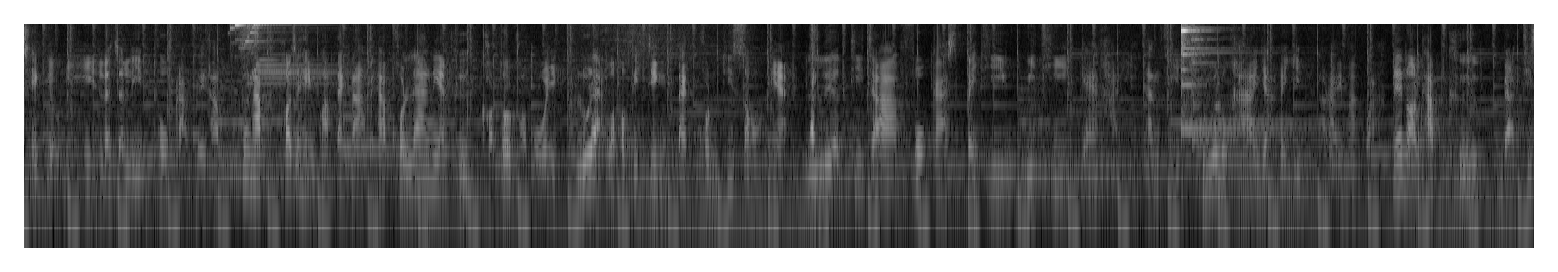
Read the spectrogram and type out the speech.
เช็คเดี๋ยวนี้แล้วจะรีบโทรกลับเลยครับ ซึ่งครับพอจะเห็นความแตกต่างไหมครับ คนแรกเนี่ยคือขอโทษขอโพยรู้แหละว่าเขาผิดจริง แต่คนที่สองเนี่ยเลือกที่จะโฟกัสไปที่วิธีแก้ไขทันที คุณว่าลูกค้าอยากได้ยินอะไรมากกว่า แน่นอนครับคือแบบที่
